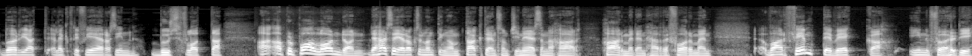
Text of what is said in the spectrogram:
börjat elektrifiera sin bussflotta. Apropå London, det här säger också någonting om takten som kineserna har, har med den här reformen var femte vecka inför de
